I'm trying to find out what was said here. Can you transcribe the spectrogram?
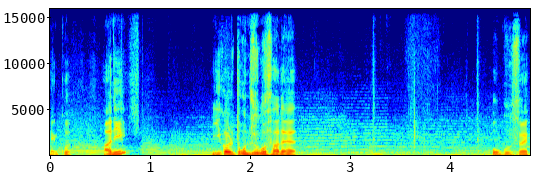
행꽃. 아니? 이걸 돈 주고 사네. 호구색.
